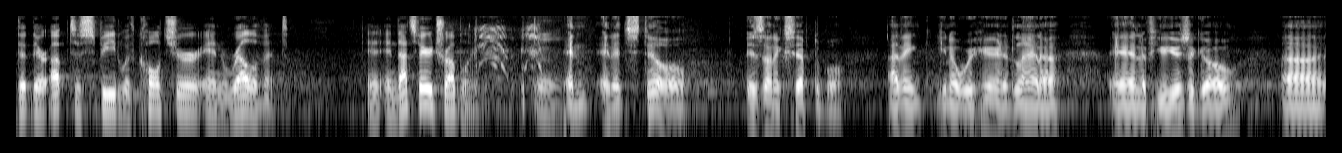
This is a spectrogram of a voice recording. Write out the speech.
that they're up to speed with culture and relevant, and, and that's very troubling. and and it still is unacceptable. I think you know we're here in Atlanta, and a few years ago, uh,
